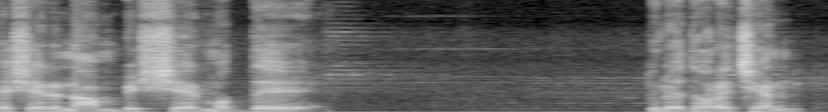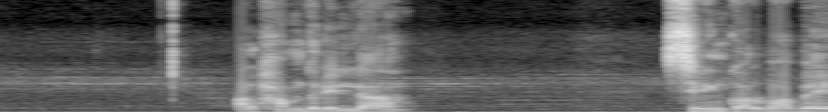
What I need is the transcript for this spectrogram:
দেশের নাম বিশ্বের মধ্যে তুলে ধরেছেন। আলহামদুলিল্লাহ, শৃঙ্খলভাবে,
